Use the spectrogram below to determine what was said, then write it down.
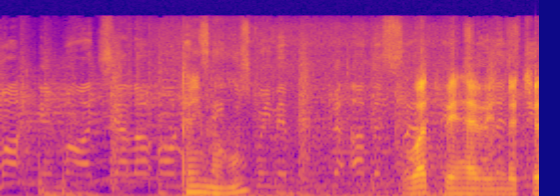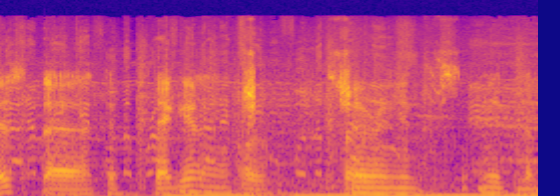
Martin Margiela on the Paymo. table screaming the other side. What we have in the chest? Uh, the dagger or Cherry needs, need them.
